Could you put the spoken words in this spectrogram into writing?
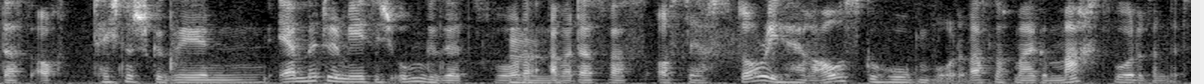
das auch technisch gesehen eher mittelmäßig umgesetzt wurde, Mhm. aber das, was aus der Story herausgehoben wurde, was nochmal gemacht wurde damit,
